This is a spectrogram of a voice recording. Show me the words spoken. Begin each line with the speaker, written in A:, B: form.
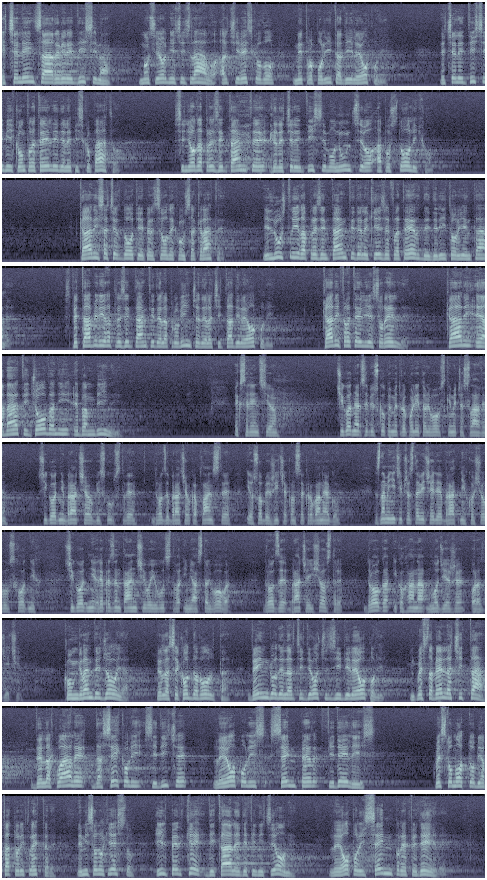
A: Eccellenza Reverendissima, Monsignor Miecislavo, Arcivescovo Metropolita di Leopoli, Eccellentissimi confratelli dell'Episcopato, Signor rappresentante dell'Eccellentissimo Nunzio Apostolico, cari sacerdoti e persone consacrate, illustri rappresentanti delle chiese fraterne di rito orientale, spettabili rappresentanti della provincia e della città di Leopoli, cari fratelli e sorelle, cari e amati giovani e bambini,
B: Ekscelencjo, czcigodny arcybiskupy metropolito lwowskie Mieczysławie, czcigodni bracia w biskupstwie, drodzy bracia w kapłaństwie i osoby życia konsekrowanego, znamienici przedstawiciele bratnich kościołów wschodnich, czcigodni reprezentanci województwa i miasta Lwowa, drodzy bracia i siostry, droga i kochana młodzieży oraz dzieci.
A: Con grande gioia, per la seconda volta, vengo dell'arcidiocesi di Leopoli, in questa bella città, della quale da secoli si dice Leopolis semper fidelis. Questo motto mi ha fatto riflettere e mi sono chiesto il perché di tale definizione, Leopoli sempre fedele.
